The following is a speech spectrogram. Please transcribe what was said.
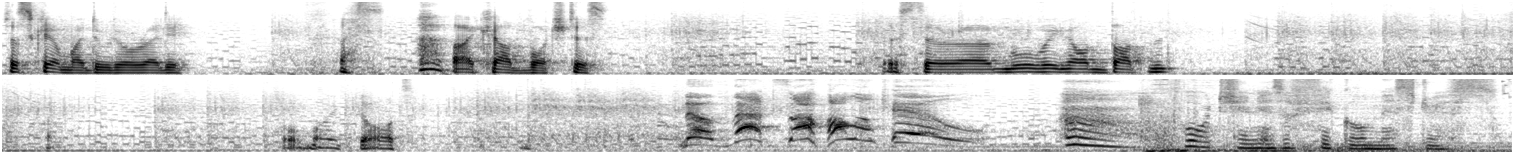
Just kill my dude already. I can't watch this. Is there a moving on button? Oh my god. Now that's a hollow kill. Fortune is a fickle mistress.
